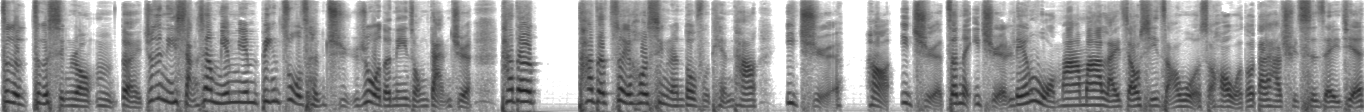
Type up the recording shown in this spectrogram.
这个这个形容，嗯，对，就是你想象绵绵冰做成蒟蒻的那一种感觉。它的它的最后杏仁豆腐甜汤一绝。好，一绝，真的，一绝。连我妈妈来礁溪找我的时候，我都带她去吃这一间。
